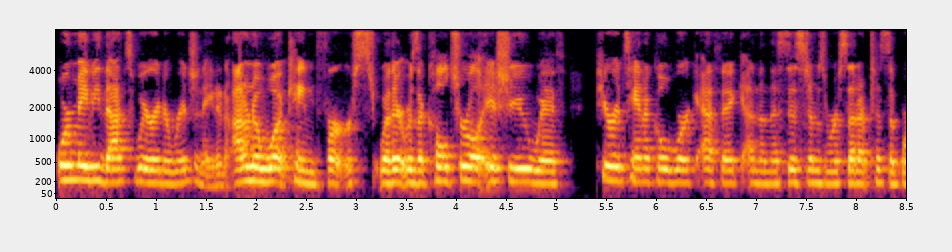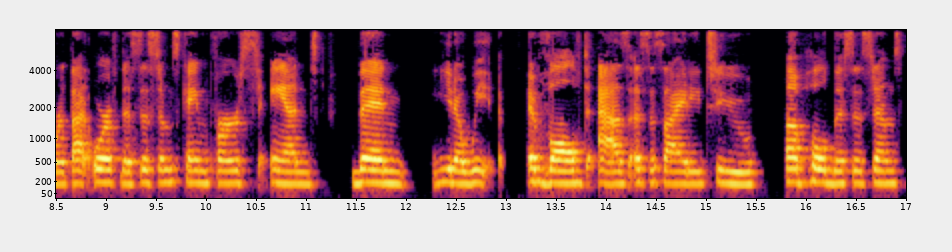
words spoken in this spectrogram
or maybe that's where it originated. I don't know what came first, whether it was a cultural issue with puritanical work ethic and then the systems were set up to support that or if the systems came first and then you know we evolved as a society to uphold the systems,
